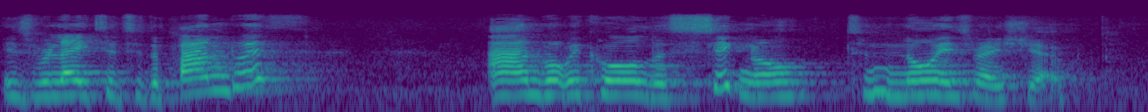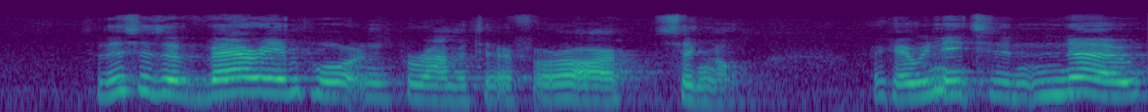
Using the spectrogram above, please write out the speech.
is related to the bandwidth and what we call the signal to noise ratio. So this is a very important parameter for our signal. Okay, we need to know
